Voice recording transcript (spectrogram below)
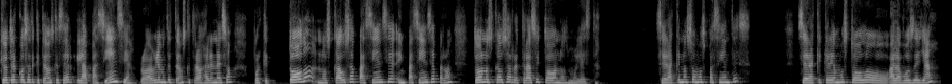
¿Qué otra cosa que tenemos que hacer? La paciencia. Probablemente tenemos que trabajar en eso porque todo nos causa paciencia, impaciencia, perdón, todo nos causa retraso y todo nos molesta. ¿Será que no somos pacientes? ¿Será que queremos todo a la voz de ya?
